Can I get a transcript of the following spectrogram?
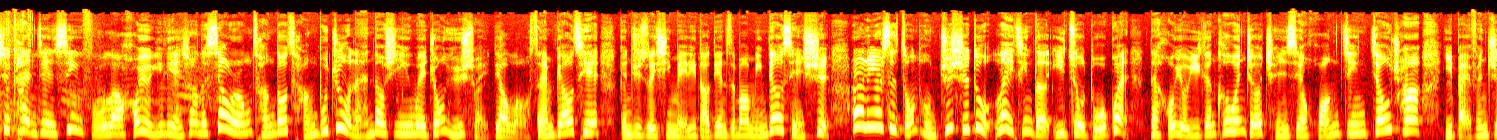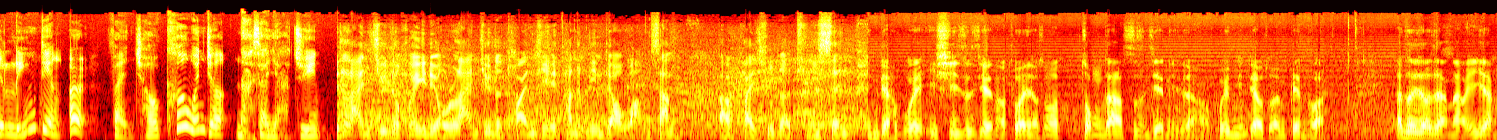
是看见幸福了，侯友谊脸上的笑容藏都藏不住，难道是因为终于甩掉老三标签？根据最新美丽岛电子报民调显示，二零二四总统支持度赖清德依旧夺冠，但侯友谊跟柯文哲呈现黄金交叉，以百分之零点二反超柯文哲拿下亚军。蓝军的回流，蓝军的团结，他的民调往上啊快速的提升，民调不会一夕之间哦，突然有什么重大事件，你知道哈，不会民调突然变化。那这就这样了，一样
